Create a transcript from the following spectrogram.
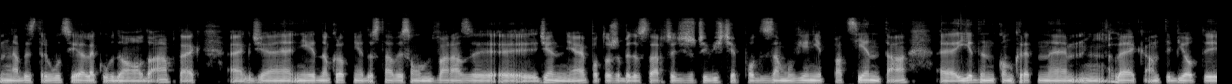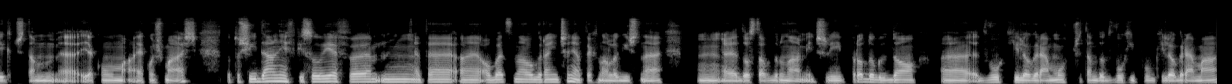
na dystrybucję leków do, do aptek, e, gdzie niejednokrotnie dostawy są dwa razy y, dziennie po to, żeby dostarczyć rzeczywiście pod zamówienie pacjenta e, jeden konkretny mm, lek, antybiotyk, czy tam jaką, jakąś maść, to to się idealnie wpisuje w mm, te e, obecne ograniczenia technologiczne mm, e, dostaw dronami, czyli produkt do 2 e, kg, czy tam do 2,5 kg,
